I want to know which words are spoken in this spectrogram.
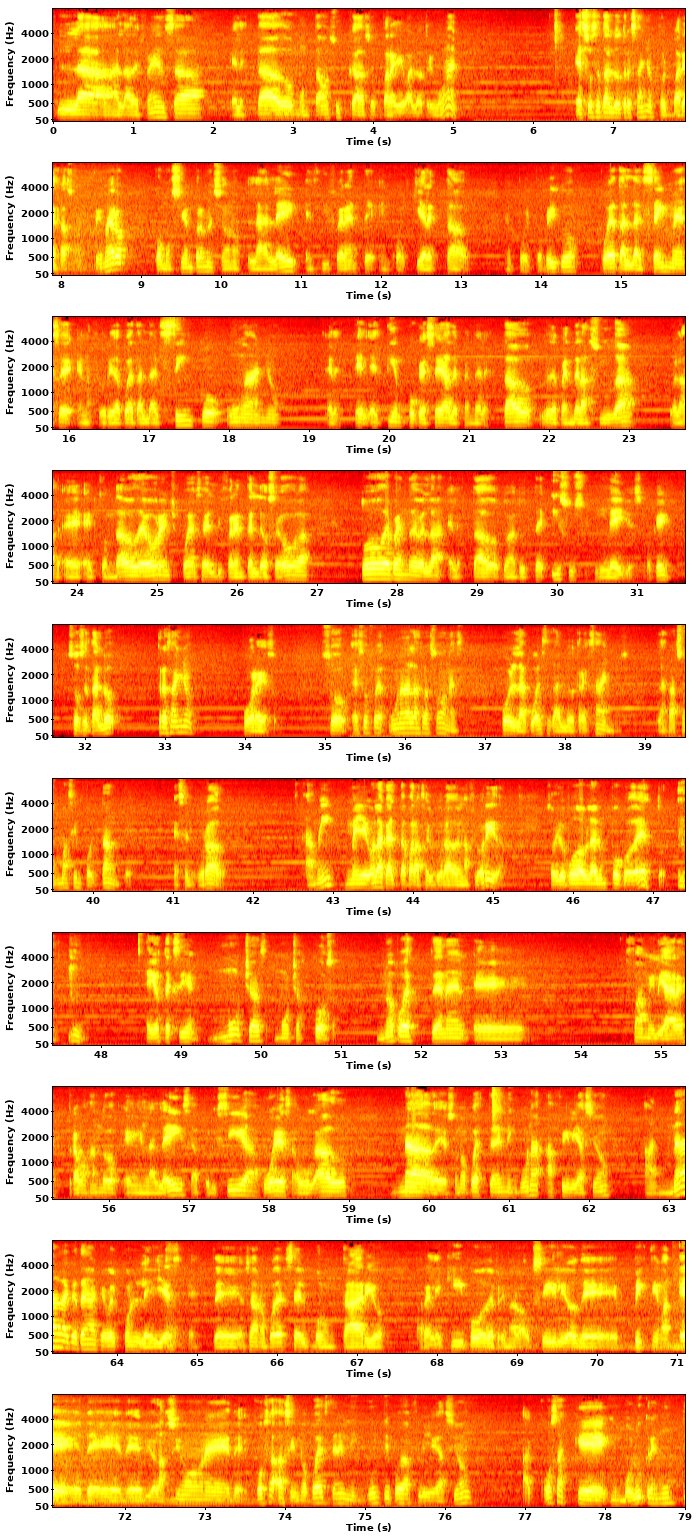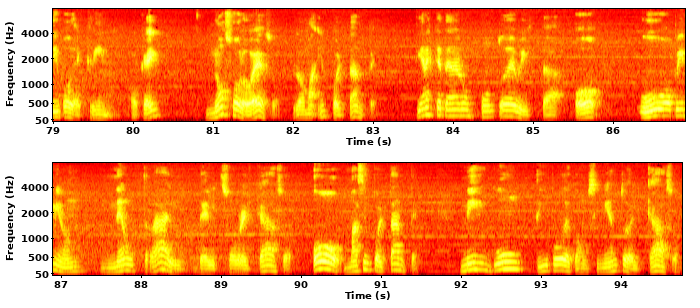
la, la defensa, el Estado montaban sus casos para llevarlo a tribunal. Eso se tardó tres años por varias razones. Primero, como siempre menciono, la ley es diferente en cualquier estado. En Puerto Rico puede tardar seis meses, en la Florida puede tardar cinco, un año. el, el- el tiempo que sea, depende del estado, depende de la ciudad. Pues la- eh, el condado de Orange puede ser diferente al de Osceola. Todo depende de verdad el estado donde tú estés y sus leyes, ¿ok? So, se tardó tres años por eso. So, eso fue una de las razones por la cual se tardó tres años. La razón más importante es el jurado. A mí me llegó la carta para ser jurado en la Florida. So, yo puedo hablar un poco de esto. Ellos te exigen muchas, muchas cosas. No puedes tener eh, familiares trabajando en la ley, sea policía, juez, abogado, nada de eso. No puedes tener ninguna afiliación a nada que tenga que ver con leyes. Este, o sea, no puedes ser voluntario para el equipo de primeros auxilios, de víctimas eh, de, de violaciones, de cosas así. No puedes tener ningún tipo de afiliación a cosas que involucren un tipo de crimen, ¿ok? No solo eso, lo más importante, tienes que tener un punto de vista o u opinión neutral sobre el caso o, más importante, ningún tipo de conocimiento del caso.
